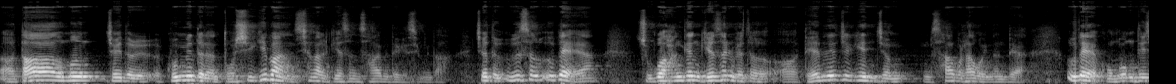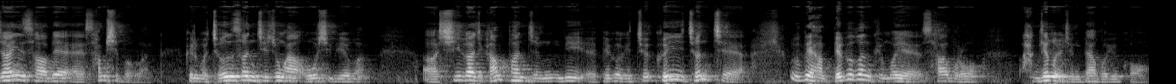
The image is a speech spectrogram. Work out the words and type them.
어, 다음은 저희들 국민들은 도시 기반 생활 개선 사업이 되겠습니다. 저희들 의석읍에 주거 환경 개선을 위해서 어, 대대적인 좀 사업을 하고 있는데 읍에 공공 디자인 사업에 30억 원, 그리고 전선 지중화 52억 원, 어, 시가지 간판 정비 100억이 저- 거의 전체 읍에 한 100억 원 규모의 사업으로 환경을 정비하고 있고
